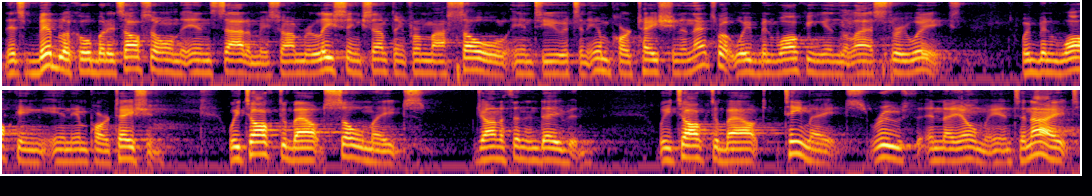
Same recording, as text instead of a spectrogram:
That's biblical, but it's also on the inside of me. So I'm releasing something from my soul into you. It's an impartation. And that's what we've been walking in the last three weeks. We've been walking in impartation. We talked about soulmates, Jonathan and David. We talked about teammates, Ruth and Naomi. And tonight,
